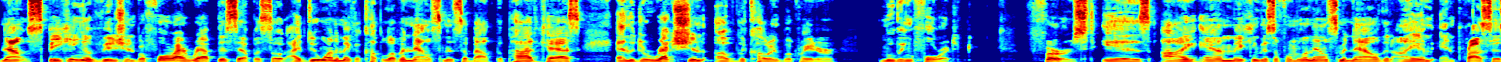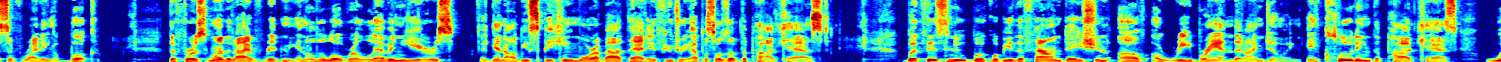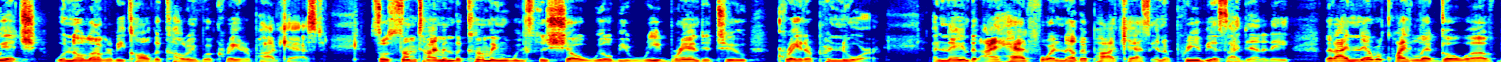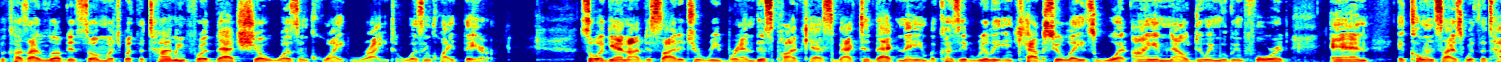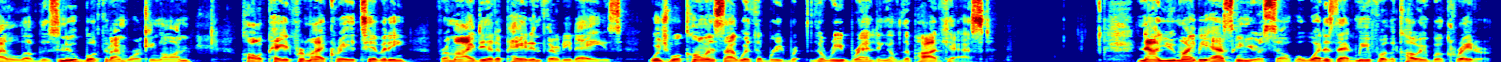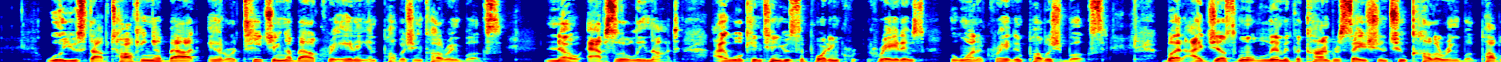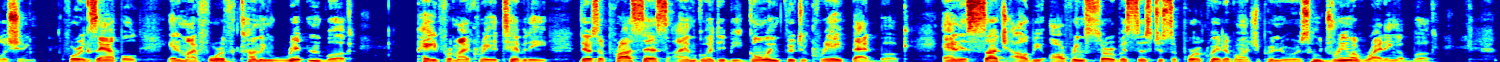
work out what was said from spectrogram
Now, speaking of vision, before I wrap this episode, I do want to make a couple of announcements about the podcast and the direction of the Coloring Book Creator moving forward. First is I am making this a formal announcement now that I am in process of writing a book. The first one that I've written in a little over 11 years. Again, I'll be speaking more about that in future episodes of the podcast. But this new book will be the foundation of a rebrand that I'm doing, including the podcast, which will no longer be called the Coloring Book Creator Podcast. So sometime in the coming weeks, the show will be rebranded to Creatorpreneur a name that I had for another podcast in a previous identity that I never quite let go of because I loved it so much, but the timing for that show wasn't quite right, wasn't quite there. So again, I've decided to rebrand this podcast back to that name because it really encapsulates what I am now doing moving forward. And it coincides with the title of this new book that I'm working on called Paid for My Creativity From Idea to Paid in 30 Days which will coincide with the, the rebranding of the podcast. Now, you might be asking yourself, well, what does that mean for the coloring book creator? Will you stop talking about and or teaching about creating and publishing coloring books? No, absolutely not. I will continue supporting cr- creatives who want to create and publish books, but I just won't limit the conversation to coloring book publishing. For example, in my forthcoming written book, Paid for My Creativity, there's a process I'm going to be going through to create that book. And as such, I'll be offering services to support creative entrepreneurs who dream of writing a book,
